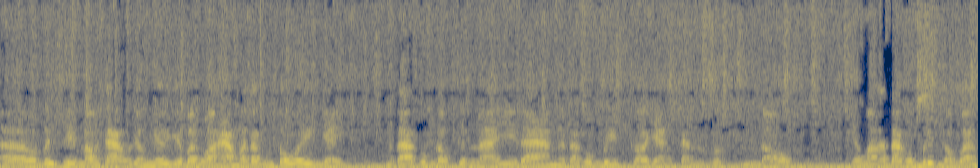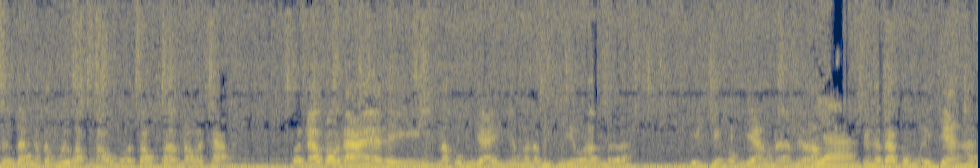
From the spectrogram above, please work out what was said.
à, biết thêm nói sao giống như giờ bên hòa hảo người ta cũng tu y vậy. Người ta cũng đọc kinh a di đà người ta cũng biết có giảng sanh rất tịnh độ. Nhưng mà người ta cũng biết ngọc hoàng thượng đế người ta cũng biết phật mẫu tốt hơn đâu có sao. Bên đạo cao đài thì nó cũng vậy nhưng mà nó biết nhiều hơn nữa. Biết thêm công giáo nữa hiểu không? Dạ. Chứ người ta cũng y chang hết.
